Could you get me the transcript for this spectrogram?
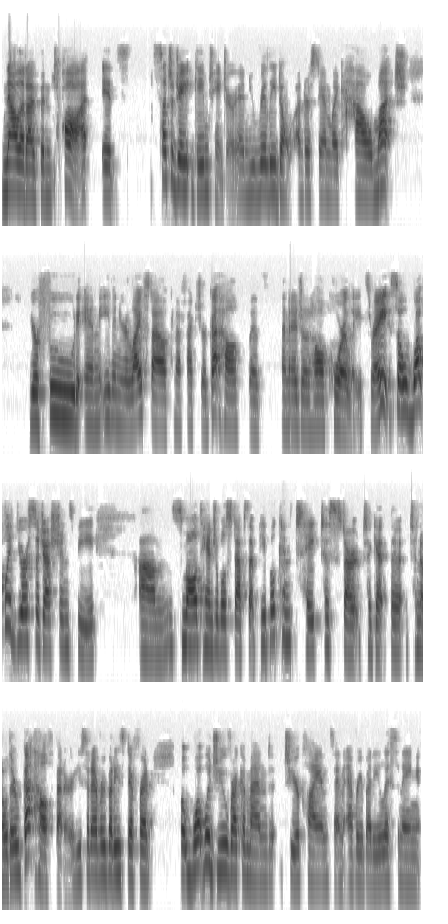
Now that I've been taught, it's such a game changer and you really don't understand like how much your food and even your lifestyle can affect your gut health with and it all correlates, right? So what would your suggestions be? Um, small tangible steps that people can take to start to get the, to know their gut health better. You said everybody's different, but what would you recommend to your clients and everybody listening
